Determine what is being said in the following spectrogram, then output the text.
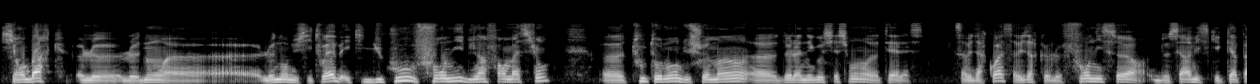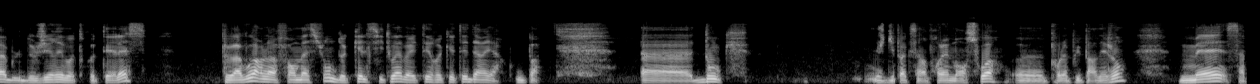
qui embarquent le, le nom, euh, le nom du site web et qui du coup fournit de l'information euh, tout au long du chemin euh, de la négociation TLS. Ça veut dire quoi? Ça veut dire que le fournisseur de service qui est capable de gérer votre TLS peut avoir l'information de quel site web a été requêté derrière ou pas. Euh, donc, je dis pas que c'est un problème en soi euh, pour la plupart des gens, mais ça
